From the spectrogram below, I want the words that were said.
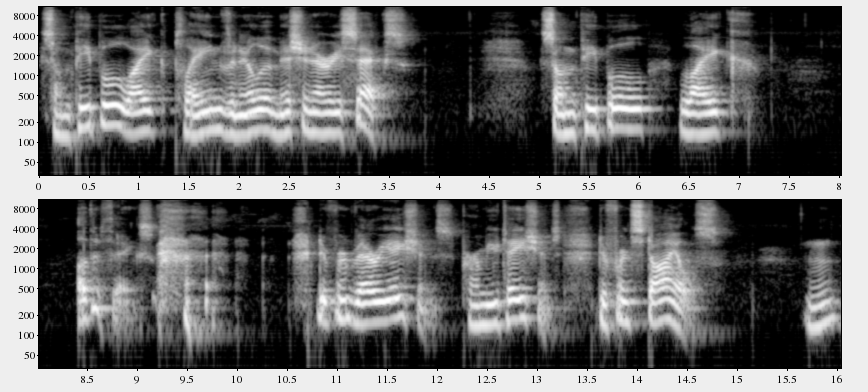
Some people like plain vanilla missionary sex. Some people like other things. different variations, permutations, different styles. Hmm?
